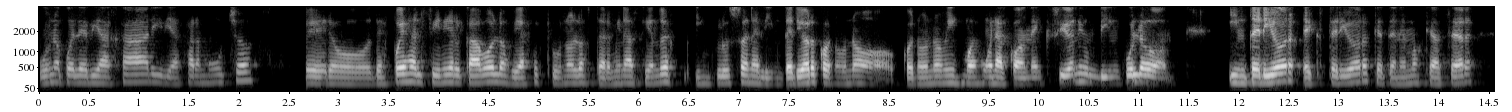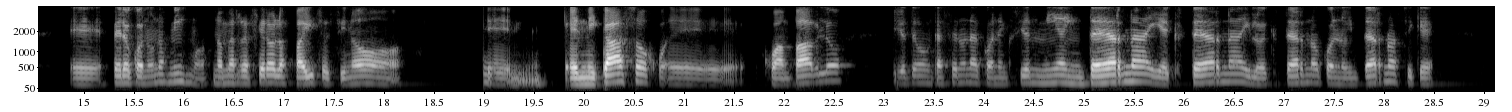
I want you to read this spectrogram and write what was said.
uno puede viajar y viajar mucho, pero después al fin y al cabo los viajes que uno los termina haciendo es incluso en el interior con uno, con uno mismo, es una conexión y un vínculo interior, exterior que tenemos que hacer, eh, pero con unos mismos, no me refiero a los países, sino em, en mi caso, eh, Juan Pablo, yo tengo que hacer una conexión mía interna y externa y lo externo con lo interno, así que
